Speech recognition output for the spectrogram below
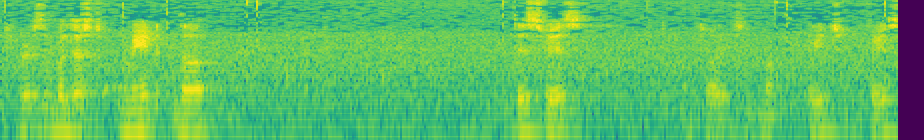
It's very simple. Just mate the this face. Sorry, it's not edge face.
